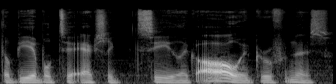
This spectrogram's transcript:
they'll be able to actually see, like, oh, it grew from this.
